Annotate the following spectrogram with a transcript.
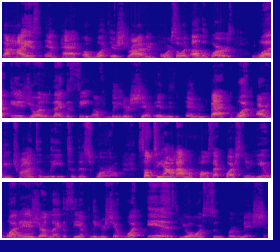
the highest impact of what they're striving for. So in other words, what is your legacy of leadership? And, and in fact, what are you trying to leave to this world? So Tiana, I'm gonna pose that question to you. What is your legacy of leadership? What is your super mission?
